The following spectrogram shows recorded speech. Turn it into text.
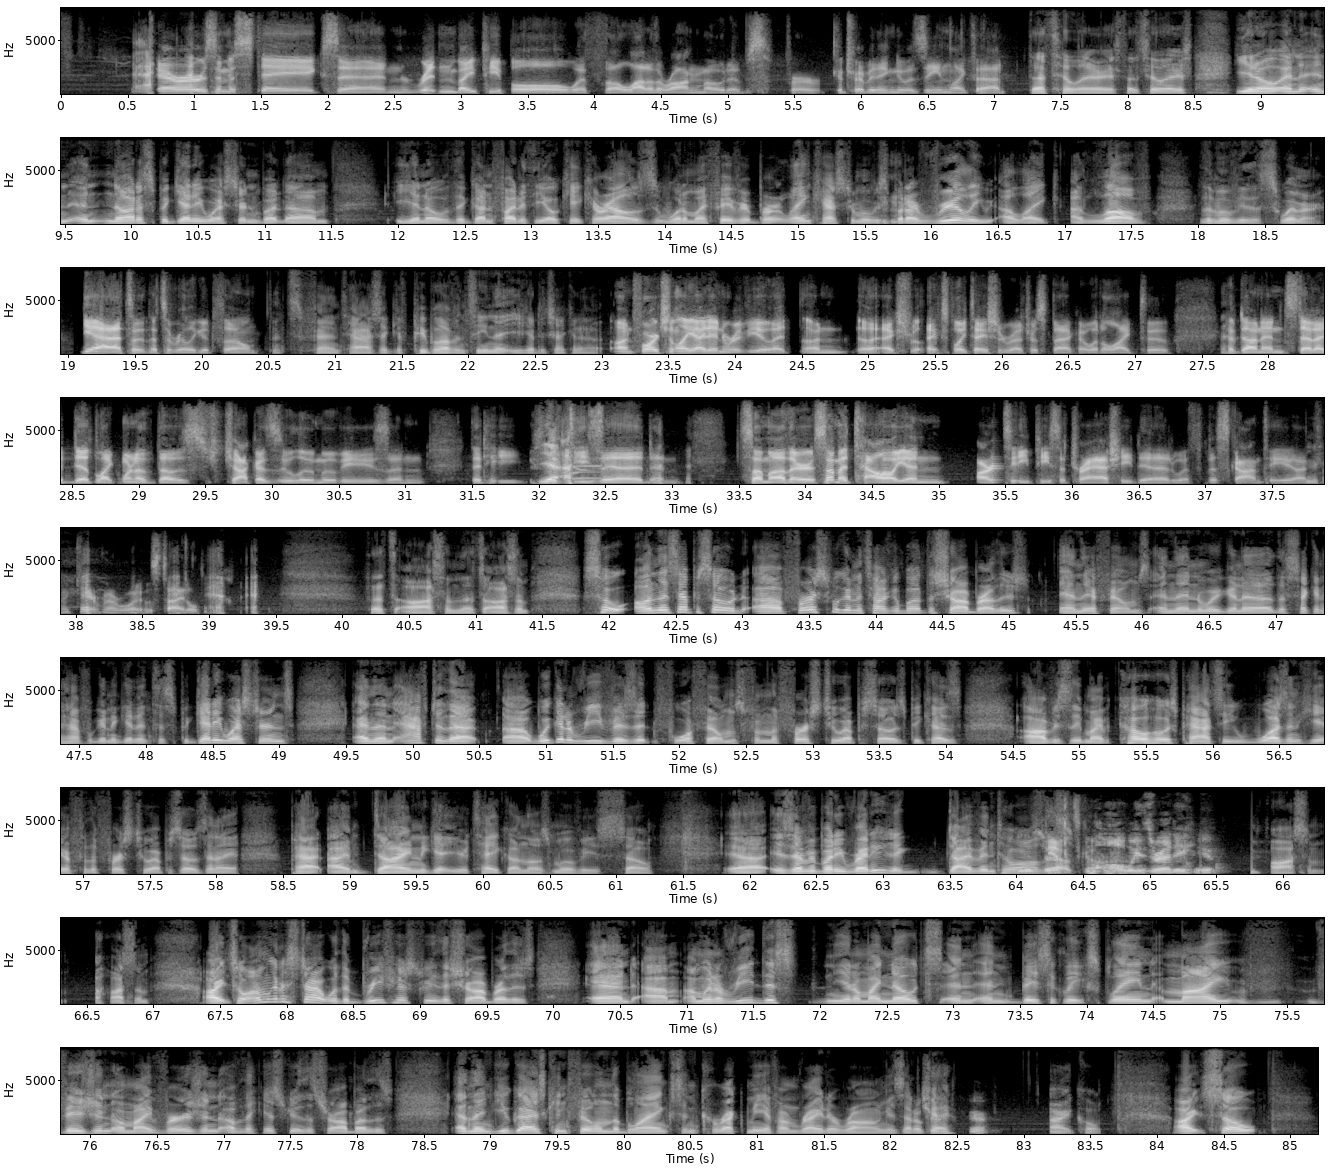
errors and mistakes and written by people with a lot of the wrong motives for contributing to a zine like that. That's hilarious. That's hilarious. You know, and and, and not a spaghetti western, but um, you know, the gunfight at the OK Corral is one of my favorite Burt Lancaster movies. Mm-hmm. But I really I like I love the movie The Swimmer. Yeah, that's a that's a really good film. It's fantastic. If people haven't seen that, you got to check it out. Unfortunately, I didn't review it on uh, extra, exploitation retrospect. I would have liked to have done it. Instead, I did like one of those Shaka Zulu movies, and that he Yeah. that he's in, and some other some Italian artsy piece of trash he did with Visconti. I, I can't remember what it was titled. That's awesome. That's awesome. So on this episode, uh, first we're going to talk about the Shaw Brothers and their films, and then we're gonna the second half we're gonna get into spaghetti westerns, and then after that uh, we're gonna revisit four films from the first two episodes because obviously my co-host Patsy wasn't here for the first two episodes, and I, Pat, I'm dying to get your take on those movies. So, uh, is everybody ready to dive into all Yes, of sir. this? Yeah, let's I'm always ready. Awesome. Awesome. All right, so I'm going to start with a brief history of the Shaw Brothers, and um, I'm going to read this, you know, my notes and and basically explain my v- vision or my version of the history of the Shaw Brothers, and then you guys can fill in the blanks and correct me if I'm right or wrong. Is that okay? Sure. All right, cool. All right, so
